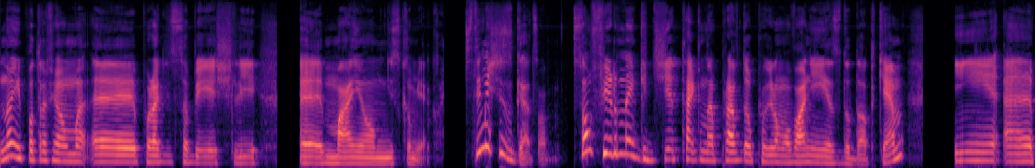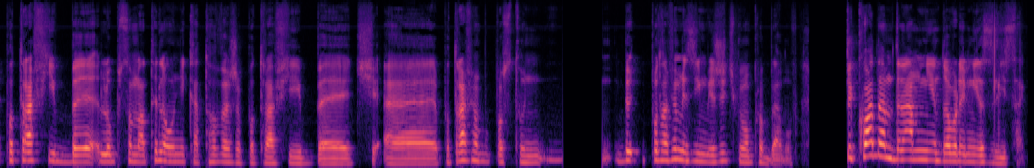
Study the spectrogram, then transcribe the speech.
no i potrafią e, poradzić sobie, jeśli e, mają niską jakość. Z tym się zgadzam. Są firmy, gdzie tak naprawdę oprogramowanie jest dodatkiem i e, potrafi by, lub są na tyle unikatowe, że potrafi być, potrafią po prostu, potrafimy z nimi żyć mimo problemów. Przykładem dla mnie dobrym jest Lisek.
